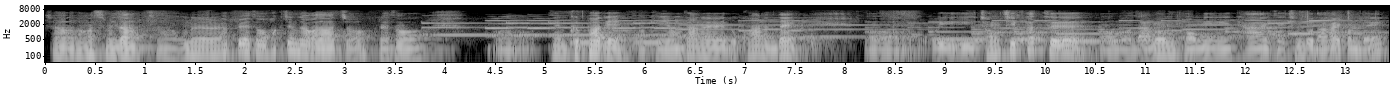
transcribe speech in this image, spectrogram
자, 반갑습니다. 자, 오늘 학교에서 확진자가 나왔죠. 그래서, 어, 급하게 이렇게 영상을 놓고 하는데, 어, 우리 이 정치 파트, 어, 남은 범위 다 이제 진도 나갈 건데,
